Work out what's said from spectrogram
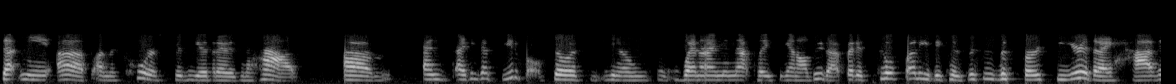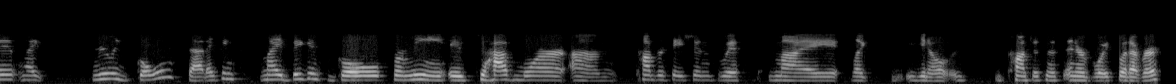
set me up on the course for the year that I was going to have. Um, and I think that's beautiful. So if you know when I'm in that place again, I'll do that. But it's so funny because this is the first year that I haven't like really goal set. I think my biggest goal for me is to have more um, conversations with my like you know consciousness, inner voice, whatever,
